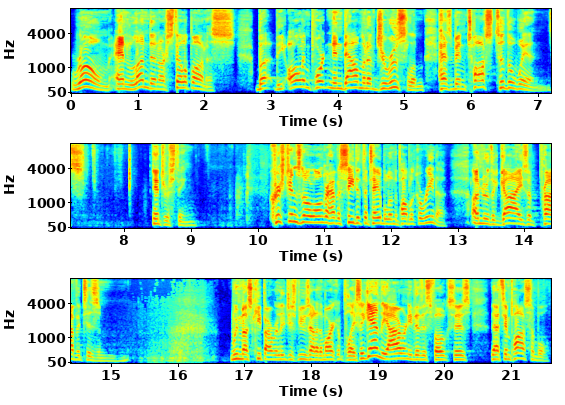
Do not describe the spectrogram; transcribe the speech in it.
Rome, and London are still upon us, but the all important endowment of Jerusalem has been tossed to the winds. Interesting. Christians no longer have a seat at the table in the public arena under the guise of privatism. We must keep our religious views out of the marketplace. Again, the irony to this, folks, is that's impossible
